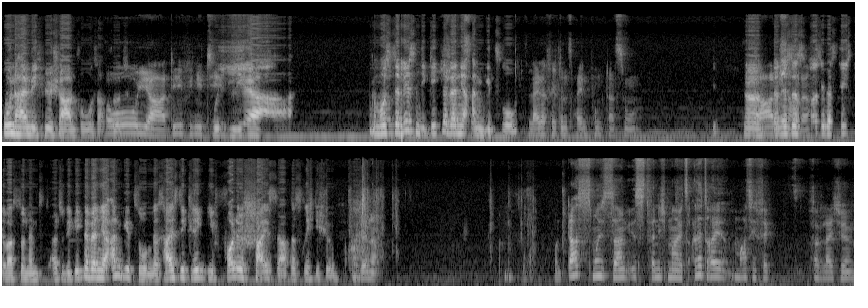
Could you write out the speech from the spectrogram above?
unheimlich viel Schaden verursacht wird. Oh ja, definitiv. Ja. Du musst ja wissen, die Gegner werden ja Scheiße. angezogen. Leider fehlt uns ein Punkt dazu. Ja, Schade, dann ist es schade. quasi das nächste, was du nimmst. Also die Gegner werden ja angezogen. Das heißt, die kriegen die volle Scheiße ab. Das ist richtig schön. Genau. Und das, muss ich sagen, ist, wenn ich mal jetzt alle drei Mass Effect vergleiche,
